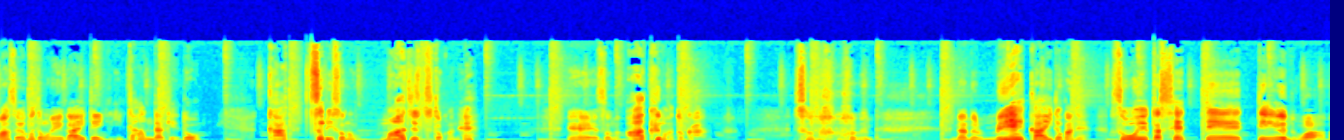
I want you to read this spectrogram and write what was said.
まあそういうことも描いていたんだけど、がっつりその魔術とかね、えー、その悪魔とか、その なんだろう、冥界とかね、そういった設定っていうのは、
